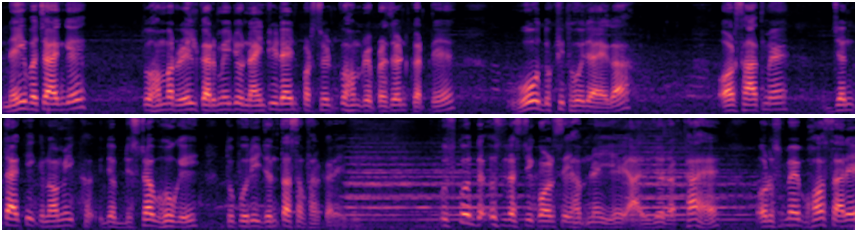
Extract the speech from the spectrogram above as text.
नहीं बचाएँगे तो हम रेल कर्मी जो 99 परसेंट को हम रिप्रेजेंट करते हैं, वो दुखित हो जाएगा और साथ में जनता की इकोनॉमी जब डिस्टर्ब होगी तो पूरी जनता सफ़र करेगी। उसको उस दृष्टिकोण से हमने ये आयोजन रखा है और उसमें बहुत सारे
